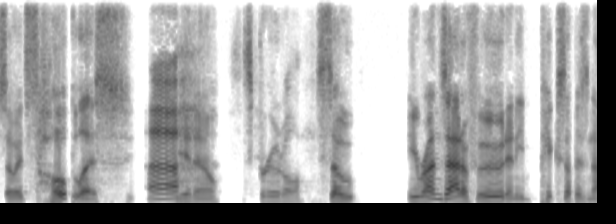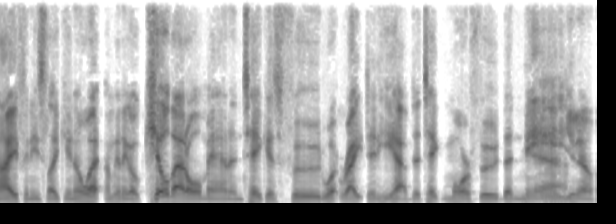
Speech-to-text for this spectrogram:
So it's hopeless, Uh, you know. it's brutal. So he runs out of food, and he picks up his knife, and he's like, "You know what? I'm going to go kill that old man and take his food. What right did he have to take more food than me?" Yeah. You know.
